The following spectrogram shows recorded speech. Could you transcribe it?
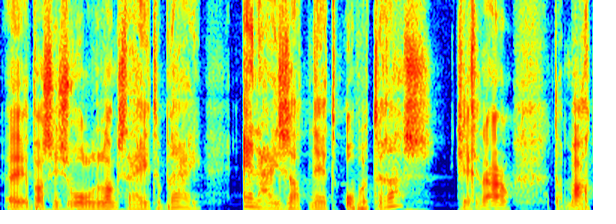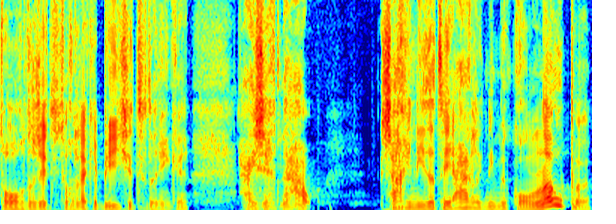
het was in Zwolle, langs de hete brei. En hij zat net op het terras. Ik zeg, nou, dat mag toch, dan zit hij toch lekker biertje te drinken. Hij zegt, nou, zag je niet dat hij eigenlijk niet meer kon lopen?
